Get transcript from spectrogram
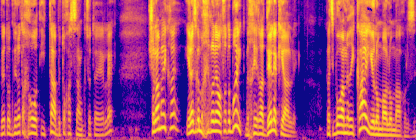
ואת המדינות האחרות איתה בתוך הסנקציות האלה, שאלה מה יקרה? יהיה לזה גם מחיר לארצות הברית, מחיר הדלק יעלה. והציבור האמריקאי יהיה לו מה לומר על זה.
